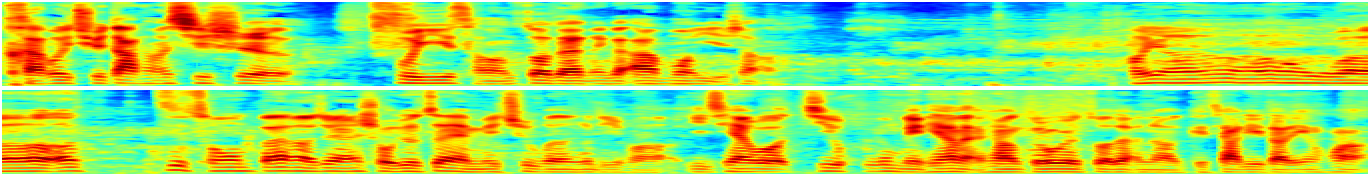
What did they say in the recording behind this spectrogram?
还会去大唐西市负一层，坐在那个按摩椅上。好像我自从搬到这边时候，就再也没去过那个地方。以前我几乎每天晚上都会坐在那给家里打电话，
